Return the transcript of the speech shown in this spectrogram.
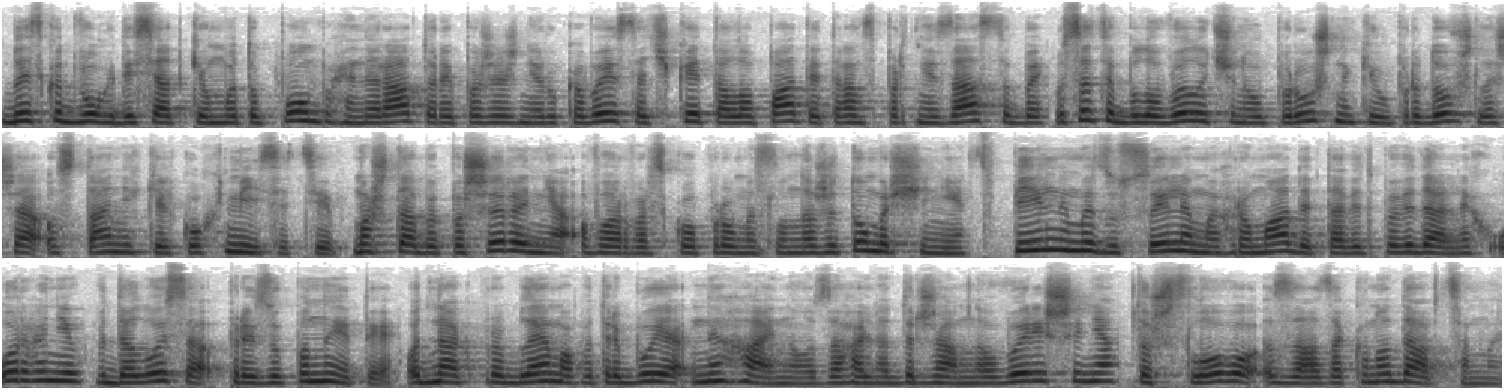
Близько двох десятків мотопомп, генератори, пожежні рукави, сачки та лопати, транспортні засоби. Усе це було вилучено у порушників упродовж лише останніх кількох місяців. Масштаби поширення варварського промислу на Житомирщині спільними зусиллями громади та відповідальних органів вдалося призупинити. Однак проблема потребує негайного загальнодержавного вирішення, тож слово за законодавцями.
